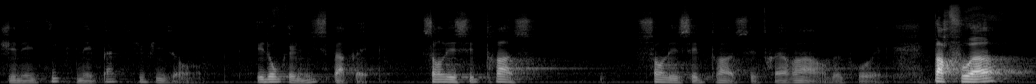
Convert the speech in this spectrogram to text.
génétique n'est pas suffisante. Et donc elle disparaît, sans laisser de traces. Sans laisser de traces, c'est très rare de trouver. Parfois,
